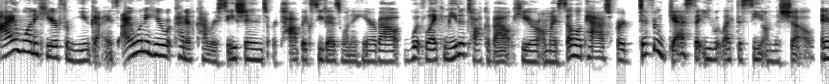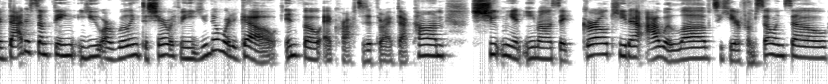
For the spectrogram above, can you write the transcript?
I want to hear from you guys. I want to hear what kind of conversations or topics you guys want to hear about, would like me to talk about here on my solo cast, or different guests that you would like to see on the show. And if that is something you are willing to share with me, you know where to go info at craftedtothrive.com. Shoot me an email and say, Girl, Kita, I would love to hear from so and so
